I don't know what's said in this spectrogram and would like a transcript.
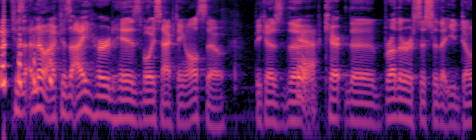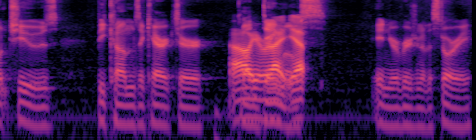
Because no, because I heard his voice acting also. Because the Yeah. the brother or sister that you don't choose becomes a character Oh, called you're Deimos right, yep. in your version of the story.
